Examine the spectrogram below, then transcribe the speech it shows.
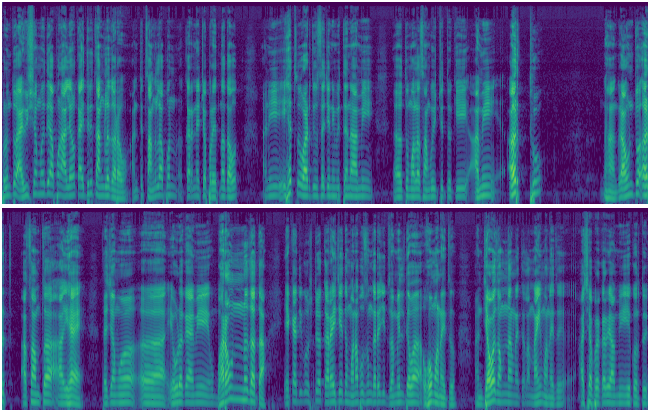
परंतु आयुष्यामध्ये आपण आल्यावर काहीतरी चांगलं करावं आणि ते चांगलं आपण करण्याच्या प्रयत्नात आहोत. आणि हेच वाढदिवसाच्या निमित्तानं आम्ही तुम्हाला सांगू इच्छितो की आम्ही अर्थ टू हां ग्राउंड टू अर्थ असा आमचा हे आहे. त्याच्यामुळं एवढं काय आम्ही भारावून न जाता एखादी गोष्ट करायची आहे तर मनापासून करायची जमेल तेव्हा हो म्हणायचं. आणि जेव्हा जमणार नाही त्याला नाही म्हणायचं. अशा प्रकारे आम्ही हे करतो आहे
